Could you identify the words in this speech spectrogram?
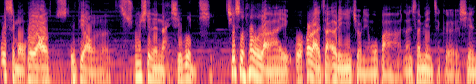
为什么会要收掉呢？出现了哪些问题？其实后来我后来在二零一九年，我把蓝山面这个先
